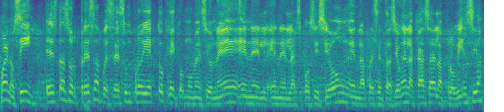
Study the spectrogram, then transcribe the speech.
Bueno, sí, esta sorpresa pues es un proyecto que como mencioné en, el, en la exposición, en la presentación en la Casa de la Provincia,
